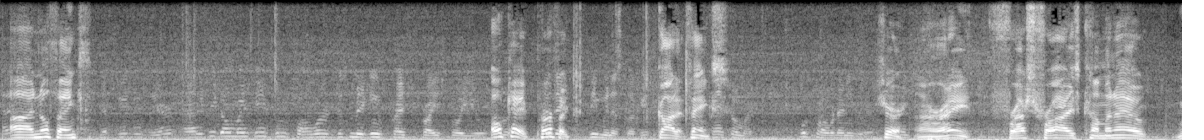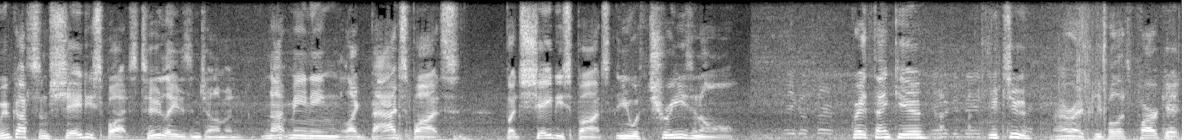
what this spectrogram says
sir. Uh, no thanks. Yep, it is here. And if you don't mind, can you pull forward? Just making fresh fries for you. Okay, perfect. Three minutes, okay? Got it, Thanks thanks. so much. Pull forward anywhere. Sure. All right, fresh fries coming out. We've got some shady spots too, ladies and gentlemen. Not meaning like bad spots, but shady spots, you know, with trees and all. There you go, sir. Great, thank you. Have a good day. You too. All right, people, let's park it.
